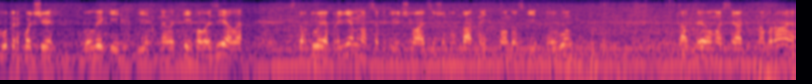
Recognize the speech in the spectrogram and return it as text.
Скутер хоч і великий і нелегкий по вазі, але стартує приємно, все-таки відчувається, що двохтактний фондовський двигун. Так, дивимося, як набирає.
